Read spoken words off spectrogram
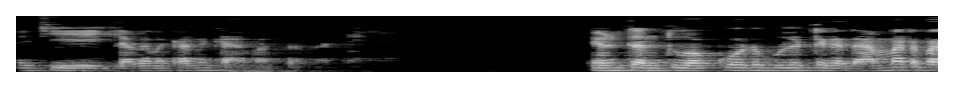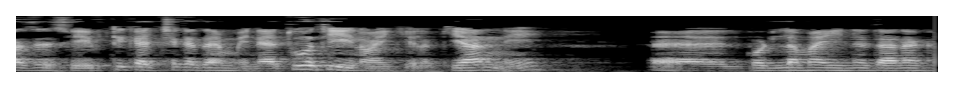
ඒක ඊළඟන කරන කෑමක් තමයි. එනතන් තුවක්කුවට බුලට් එක දැම්මට පස්සේ සේෆ්ටි කැච් එක දැම්මේ නැතුව තියෙනවයි කියලා කියන්නේ පොඩි ළමයි ඉන්න තැනක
